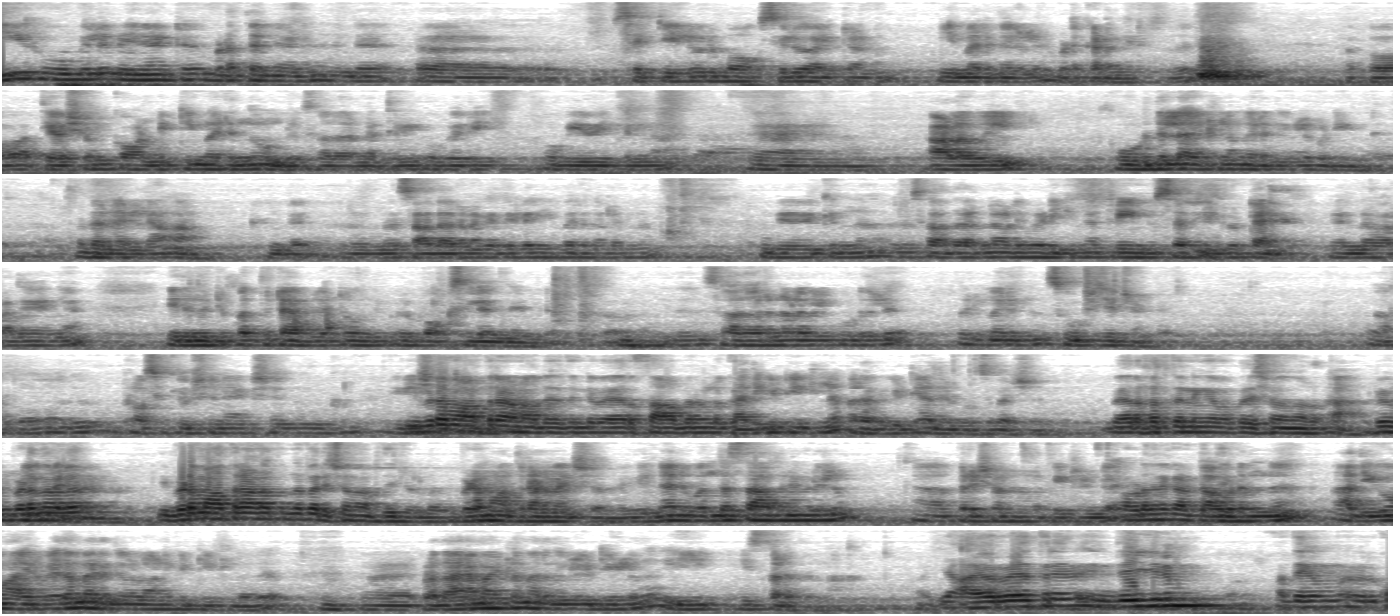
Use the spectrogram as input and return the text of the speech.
ഈ റൂമിൽ മെയിനായിട്ട് ഇവിടെ തന്നെയാണ് ഇതിന്റെ സെറ്റിയിലും ഒരു ബോക്സിലും ആയിട്ടാണ് ഈ മരുന്നുകൾ ഇവിടെ കിടന്നിരുന്നത്. അപ്പോൾ അത്യാവശ്യം ക്വാണ്ടിറ്റി മരുന്നും ഉണ്ട്. സാധാരണത്തിൽ ഉപരി ഉപയോഗിക്കുന്ന അളവിൽ കൂടുതലായിട്ടുള്ള മരുന്നുകൾ ഇവിടെ ഉണ്ട് അതിനെല്ലാം ആ ഉണ്ട്. സാധാരണഗതിയിൽ ഈ മരുന്നുകളെല്ലാം ഉപയോഗിക്കുന്ന ഒരു സാധാരണ ആൾ മേടിക്കുന്ന ത്രീ സെവൻ ഇന്റു ടെൻ എന്ന് പറഞ്ഞു കഴിഞ്ഞാൽ ഇരുന്നൂറ്റി പത്ത് ടാബ്ലറ്റ് ഒരു ബോക്സിൽ തന്നെ ഉണ്ട്. ഇത് സാധാരണ അളവിൽ കൂടുതൽ ഒരു മരുന്ന് സൂക്ഷിച്ചിട്ടുണ്ട്. അപ്പോൾ ഒരു പ്രോസിക്യൂഷൻ ആക്ഷൻ നമുക്ക് ഇവിടെ മാത്രമാണ് അദ്ദേഹത്തിന്റെ വേറെ സ്ഥാപനങ്ങൾ അത് കിട്ടിയിട്ടില്ല. പരാതി കിട്ടി അതിനെക്കുറിച്ച് പരിശോധന വേറെ സ്ഥലത്ത് പരിശോധന നടത്താം? ഇവിടെ ഇവിടെ മാത്രമാണ് ഇന്ന് പരിശോധന നടത്തിയിട്ടുള്ളത്. ഇവിടെ മാത്രമാണ് പരിശോധന ഇതിന്റെ അനുബന്ധ സ്ഥാപനങ്ങളിലും പരിശോധന നടത്തിയിട്ടുണ്ട്. അവിടെ നിന്ന് അധികം ആയുർവേദ മരുന്നുകളാണ് കിട്ടിയിട്ടുള്ളത്. പ്രധാനമായിട്ടുള്ള മരുന്നുകൾ കിട്ടിയിട്ടുള്ളത് ഈ ഈ സ്ഥലത്ത് നിന്നാണ്. ആയുർവേദത്തിൽ എന്തെങ്കിലും അദ്ദേഹം ഒരു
